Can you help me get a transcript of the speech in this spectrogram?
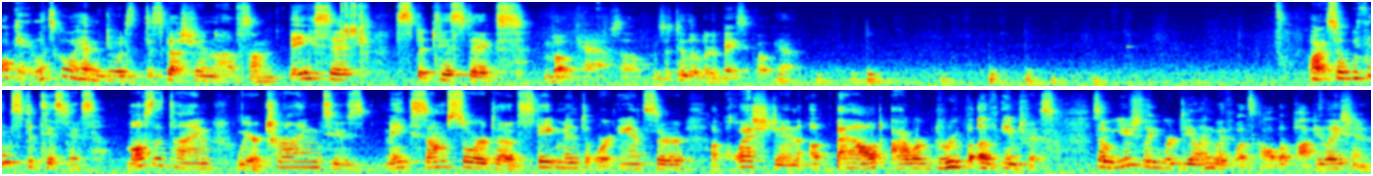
Okay, let's go ahead and do a discussion of some basic statistics vocab. So let's just do a little bit of basic vocab. All right, so within statistics, most of the time we are trying to make some sort of statement or answer a question about our group of interest. So usually we're dealing with what's called a population.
